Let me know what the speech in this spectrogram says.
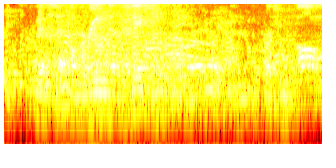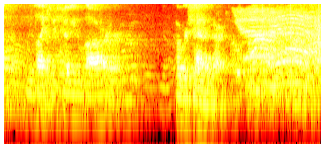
we have a set called Marine Devastation. And of course, from all, we'd like to show you our Cobra Shadow Guard. Super cool.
